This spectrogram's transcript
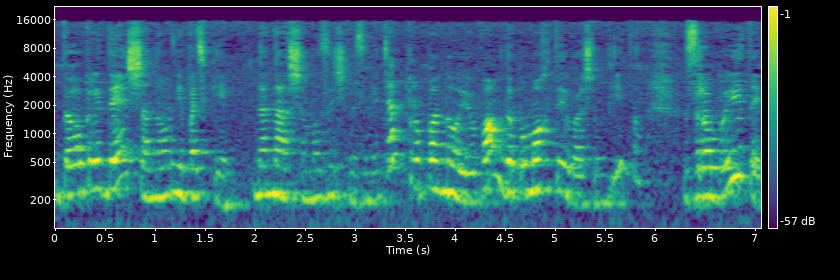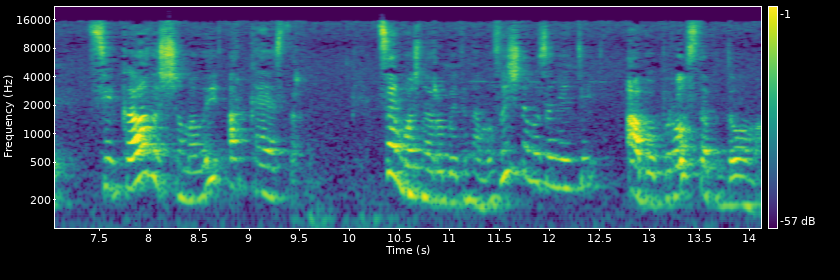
Добрий день, шановні батьки! На наше музичне заняття пропоную вам допомогти вашим дітям зробити цікавий шумовий оркестр. Це можна робити на музичному занятті або просто вдома.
